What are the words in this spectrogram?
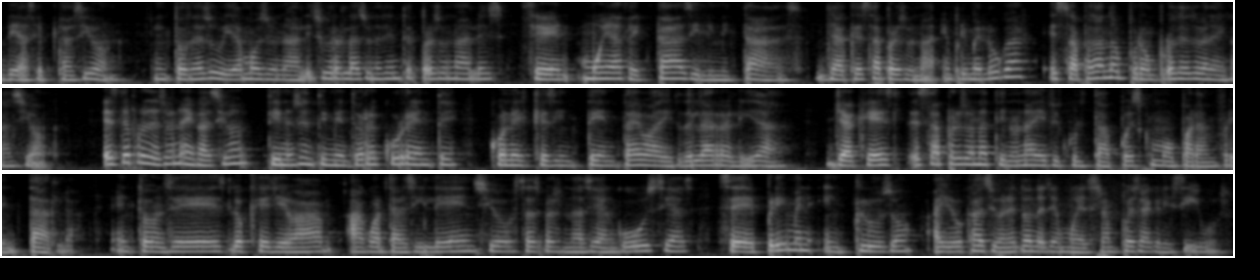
de aceptación. Entonces su vida emocional y sus relaciones interpersonales se ven muy afectadas y limitadas, ya que esta persona, en primer lugar, está pasando por un proceso de negación. Este proceso de negación tiene un sentimiento recurrente con el que se intenta evadir de la realidad, ya que esta persona tiene una dificultad pues como para enfrentarla. Entonces lo que lleva a guardar silencio, estas personas se angustian, se deprimen, incluso hay ocasiones donde se muestran pues agresivos.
